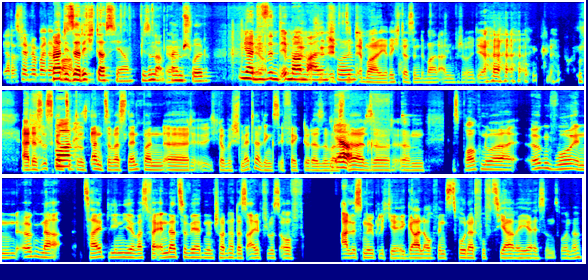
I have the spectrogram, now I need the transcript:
Ja, das werden wir bei der Na, Farm. diese Richters hier. Die sind an Ja. allem schuld. Ja, die Ja. sind immer am allen sind- schuld. Sind immer, die Richter sind immer an allem schuld, ja. genau. ja, das ist ganz Boah. interessant. Sowas nennt man, äh, ich glaube, Schmetterlingseffekt oder sowas. Ja. Ne? Also ähm, es braucht nur irgendwo in irgendeiner Zeitlinie was verändert zu werden und schon hat das Einfluss auf alles Mögliche, egal, auch wenn es 250 Jahre her ist und so, ne?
